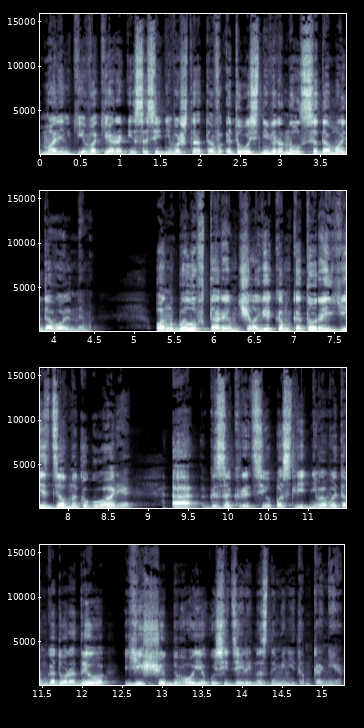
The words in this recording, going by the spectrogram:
Маленький Вакера из соседнего штата в эту осень вернулся домой довольным. Он был вторым человеком, который ездил на Кугуаре, а к закрытию последнего в этом году Родео еще двое усидели на знаменитом коне.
